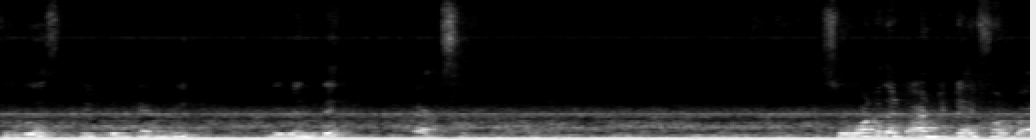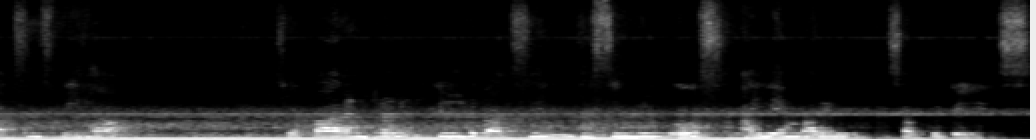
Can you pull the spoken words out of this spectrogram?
So those people can be given the vaccine. So what are the anti-typhoid vaccines we have? So parenteral killed vaccine, the single dose IM or subcutaneous.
